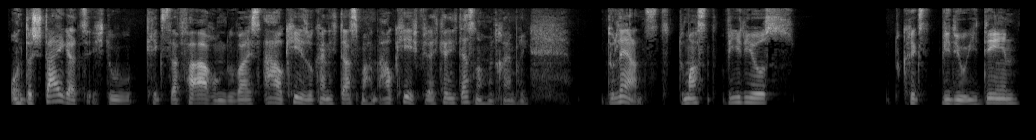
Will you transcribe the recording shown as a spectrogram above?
Und das steigert sich. Du kriegst Erfahrung. Du weißt, ah, okay, so kann ich das machen. Ah, okay, vielleicht kann ich das noch mit reinbringen. Du lernst. Du machst Videos. Du kriegst Videoideen.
